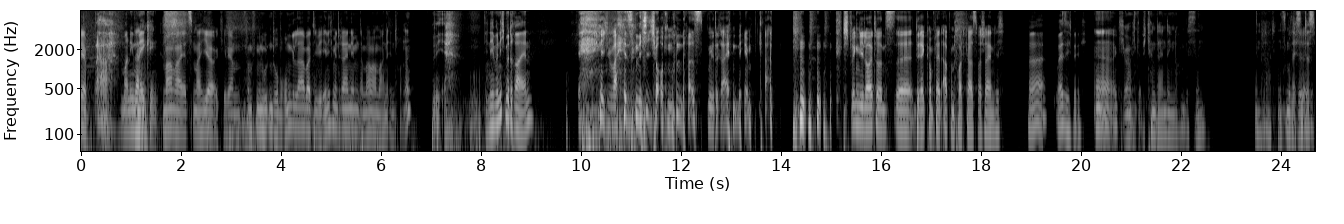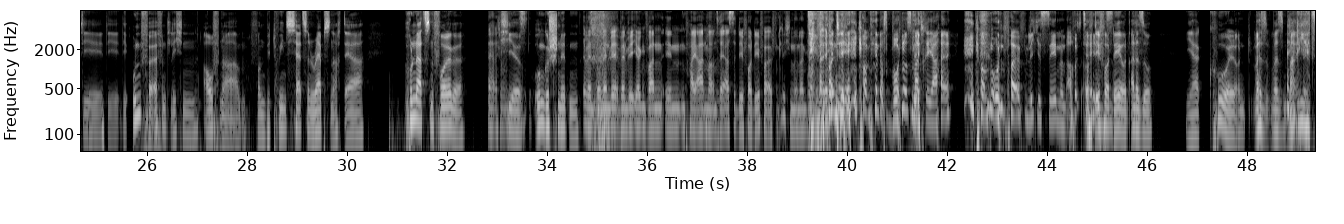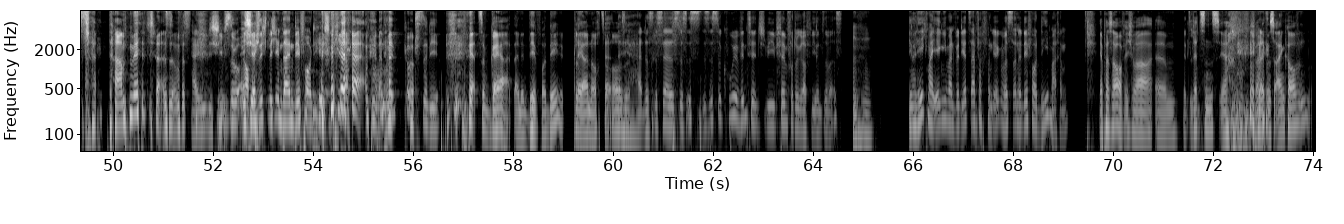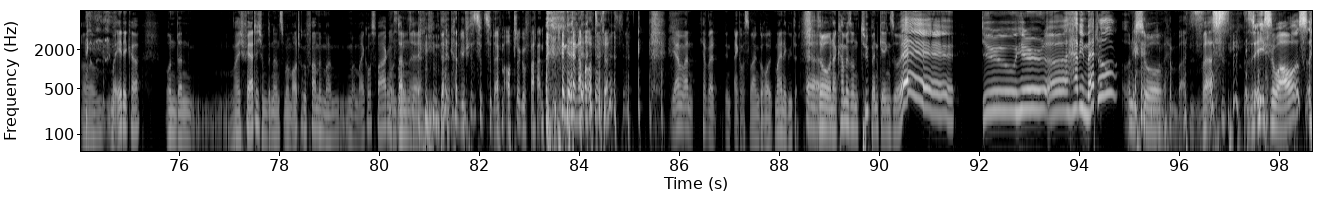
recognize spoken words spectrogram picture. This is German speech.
Okay. Money Dann making. Machen wir jetzt mal hier, okay, wir haben fünf Minuten drum rumgelabert, die wir eh nicht mit reinnehmen. Dann machen wir mal ein Intro, ne? Die nehmen wir nicht mit rein. Ich weiß nicht, ob man das mit reinnehmen kann. Springen die Leute uns äh, direkt komplett ab im Podcast wahrscheinlich. ah, weiß ich nicht. Äh, okay, ich glaube, ich kann dein Ding noch ein bisschen, Sonst muss Vielleicht ich sind das die, die, die unveröffentlichten Aufnahmen von Between Sets and Raps nach der hundertsten Folge Äh, hier ungeschnitten. Wenn, wenn, wir, wenn wir irgendwann in ein paar Jahren mal unsere erste DVD veröffentlichen und dann kommt, da in, kommt in das Bonusmaterial, kommen unveröffentlichte Szenen und Outtakes. auf DVD und alle so, ja, cool. Und was, was mache ich jetzt da- damit? Also, was. Ja, die, schiebst du Ich- offensichtlich in deinen DVD-Spieler und dann guckst du die. Wer zum Geier hat einen DVD-Player noch zu Hause? Ja, das ist ja, das, das, ist, das ist so cool, Vintage wie Filmfotografie und sowas. Mhm. Überleg mal, irgendjemand wird jetzt einfach von irgendwas so eine DVD machen. Ja, pass auf, ich war ähm, letztens, ja, ich war letztens einkaufen, ähm, Edeka und dann war ich fertig und bin dann zu meinem Auto gefahren mit meinem, mit meinem Einkaufswagen und dann, äh, dann grad, wie bist du zu deinem Auto gefahren? In dein Auto. Das, ja Mann, ich habe halt den Einkaufswagen gerollt, meine Güte. Ja. So, und dann kam mir so ein Typ entgegen, so, hey, do you hear uh, heavy metal? Und ich so, Was? was? Sehe ich so aus?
